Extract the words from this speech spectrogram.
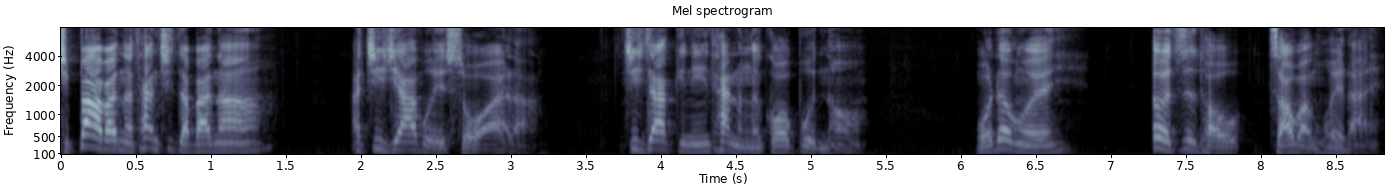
一百万的赚七十万啊！啊，技嘉不会说来啦，技嘉今年赚两个股本吼，我认为二字头早晚会来。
